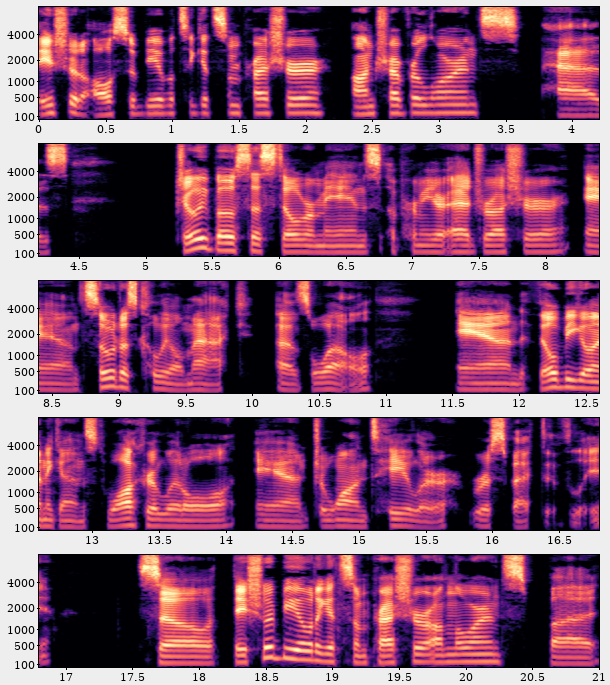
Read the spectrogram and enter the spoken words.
they should also be able to get some pressure on Trevor Lawrence, as Joey Bosa still remains a premier edge rusher, and so does Khalil Mack as well and they'll be going against Walker Little and Jawaan Taylor, respectively. So they should be able to get some pressure on Lawrence, but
